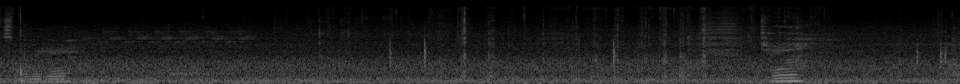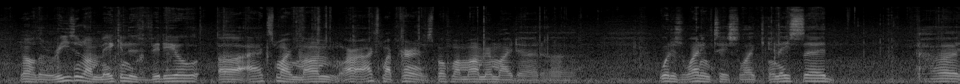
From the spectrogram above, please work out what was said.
This over here. Okay. Now the reason I'm making this video, uh, I asked my mom, or I asked my parents, both my mom and my dad, uh, what does whiting taste like? And they said uh,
